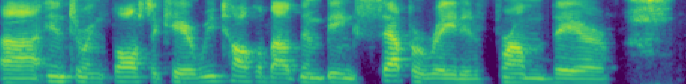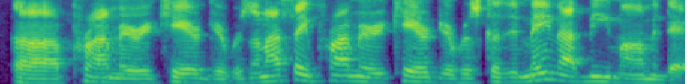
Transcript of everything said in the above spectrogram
uh, entering foster care, we talk about them being separated from their uh, primary caregivers. And I say primary caregivers because it may not be mom and dad.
